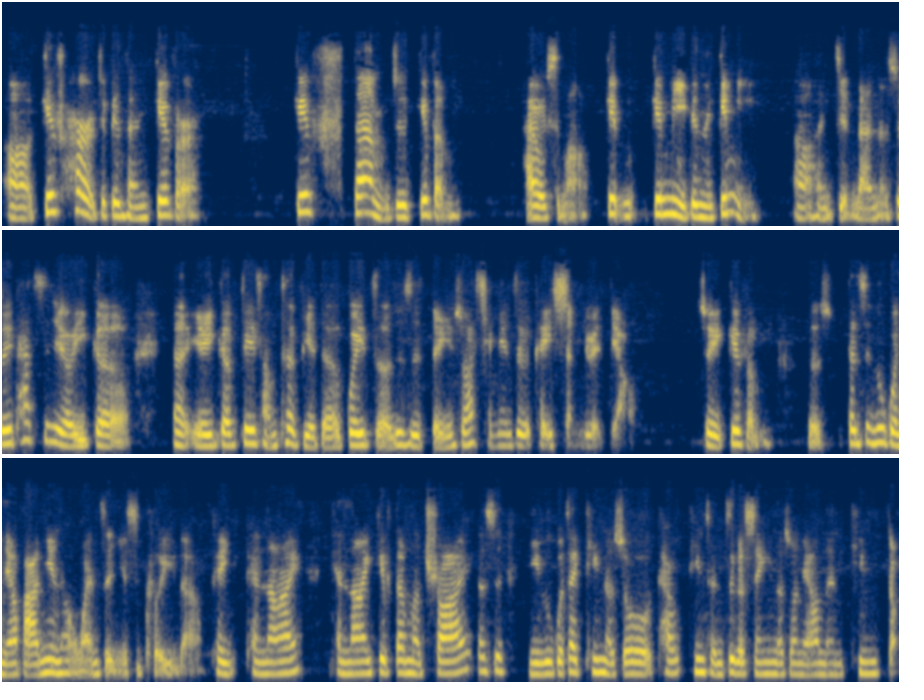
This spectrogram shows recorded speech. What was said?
呃，give her 就变成 giver，give them 就是 given， 还有什么 give give me 变成 give me，啊，很简单的，所以它是有一个呃有一个非常特别的规则，就是等于说它前面这个可以省略掉，所以 give them 的，但是如果你要把它念得很完整也是可以的，可以 can I？Can I give them a try？但是你如果在听的时候，它听成这个声音的时候，你要能听懂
